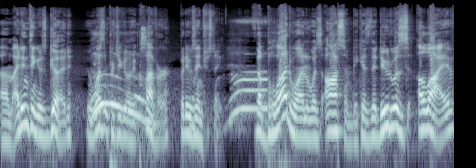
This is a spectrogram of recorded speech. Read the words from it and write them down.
Um, I didn't think it was good. It wasn't particularly clever, but it was interesting. The blood one was awesome because the dude was alive,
